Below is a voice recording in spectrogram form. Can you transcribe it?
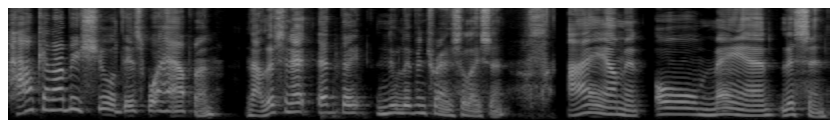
How can I be sure this will happen? Now, listen at, at the New Living Translation. I am an old man, listen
